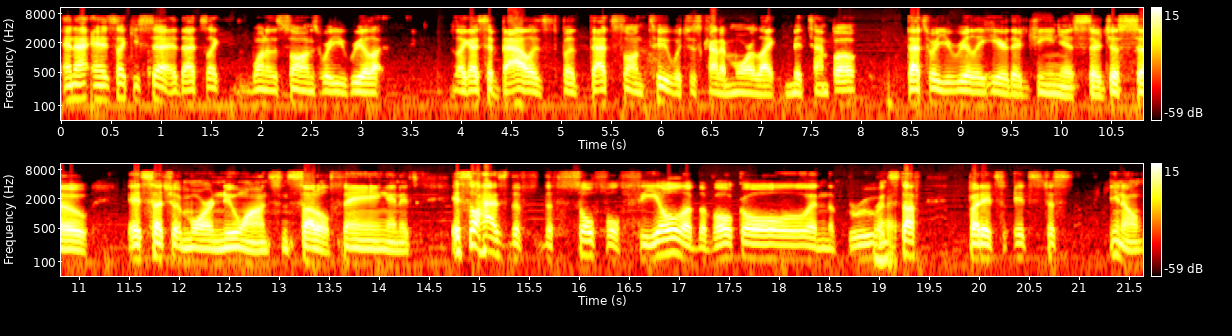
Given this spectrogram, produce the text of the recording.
and, that, and it's like you said, that's like one of the songs where you realize, like I said, ballads, but that song too, which is kind of more like mid tempo. That's where you really hear their genius. They're just so. It's such a more nuanced and subtle thing, and it's it still has the the soulful feel of the vocal and the groove right. and stuff, but it's it's just you know,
